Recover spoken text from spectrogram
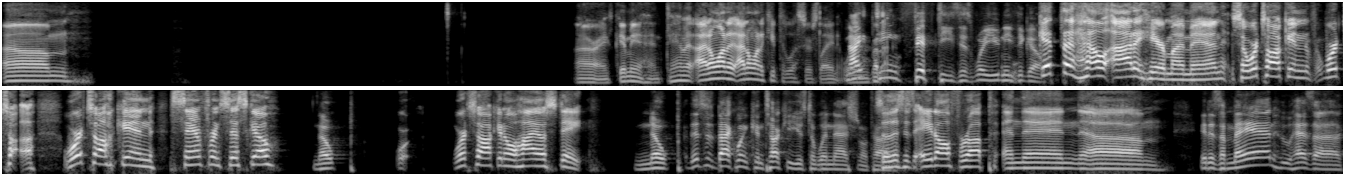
Um. All right, give me a hint. Damn it, I don't want to. I don't want to keep the listeners late. Nineteen fifties is where you need to go. Get the hell out of here, my man. So we're talking. We're ta- We're talking San Francisco. Nope. We're talking Ohio State. Nope. This is back when Kentucky used to win national titles. So this is Adolph Rupp, and then um, it is a man who has a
